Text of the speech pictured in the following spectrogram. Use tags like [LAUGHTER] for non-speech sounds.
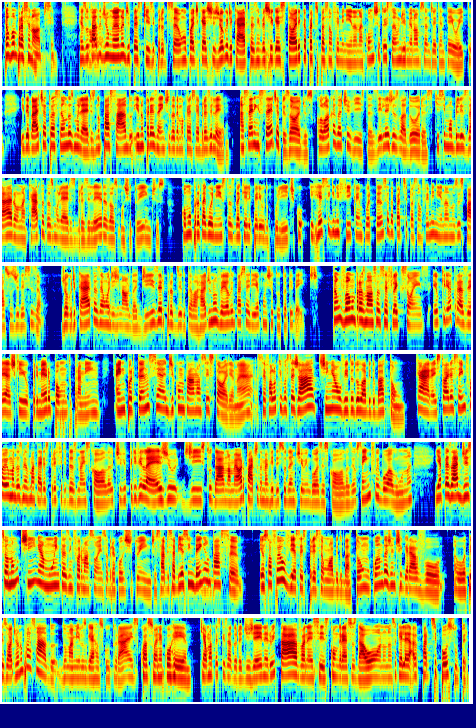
Então vamos para a sinopse. Resultado Bora. de um ano de pesquisa e produção, o podcast Jogo de Cartas investiga a histórica participação feminina na Constituição de 1988 e debate a atuação das mulheres no passado e no presente da democracia brasileira. A série, em sete episódios, coloca as ativistas e legisladoras que se mobilizaram na Carta das Mulheres Brasileiras aos Constituintes como protagonistas daquele período político e ressignifica a importância da participação feminina nos espaços de decisão. Jogo de Cartas é um original da Deezer, produzido pela Rádio Novelo em parceria com o Instituto Update. Então vamos para as nossas reflexões. Eu queria trazer, acho que o primeiro ponto para mim é a importância de contar a nossa história, né? Você falou que você já tinha ouvido do Lobby do Batom. Cara, a história sempre foi uma das minhas matérias preferidas na escola. Eu tive o privilégio de estudar na maior parte da minha vida estudantil em boas escolas. Eu sempre fui boa aluna. E apesar disso, eu não tinha muitas informações sobre a Constituinte, sabe? Sabia assim bem passant. Eu só fui ouvir essa expressão lobby do batom quando a gente gravou o episódio ano passado do Mamilos Guerras Culturais com a Sônia Corrêa, que é uma pesquisadora de gênero e estava nesses congressos da ONU, não sei o que, ela participou super.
